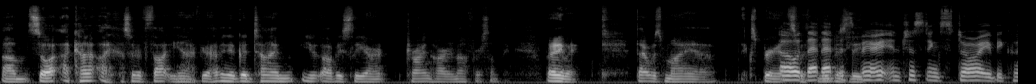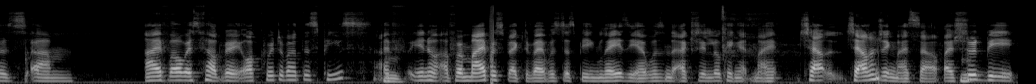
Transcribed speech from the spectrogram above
Um, so i kind of i sort of thought yeah if you're having a good time you obviously aren't trying hard enough or something. But anyway that was my uh, experience Oh, with that, that is a very interesting story because um, I've always felt very awkward about this piece. I've, you know, from my perspective, I was just being lazy. I wasn't actually looking at my chal- challenging myself. I should be,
